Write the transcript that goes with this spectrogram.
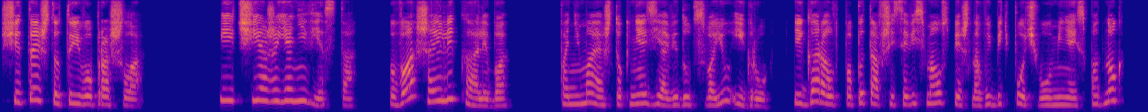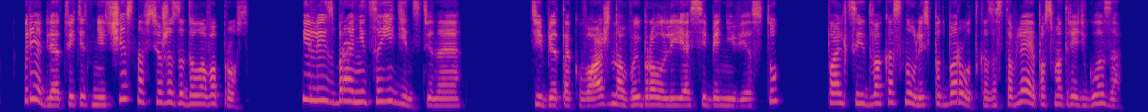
«Считай, что ты его прошла». «И чья же я невеста? Ваша или Калиба?» Понимая, что князья ведут свою игру, и Гарольд, попытавшийся весьма успешно выбить почву у меня из-под ног, вряд ли ответит мне честно, все же задала вопрос. «Или избранница единственная?» «Тебе так важно, выбрал ли я себе невесту?» Пальцы едва коснулись подбородка, заставляя посмотреть в глаза.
